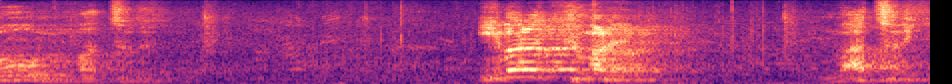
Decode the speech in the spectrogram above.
を祭る茨城生まれ祭り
